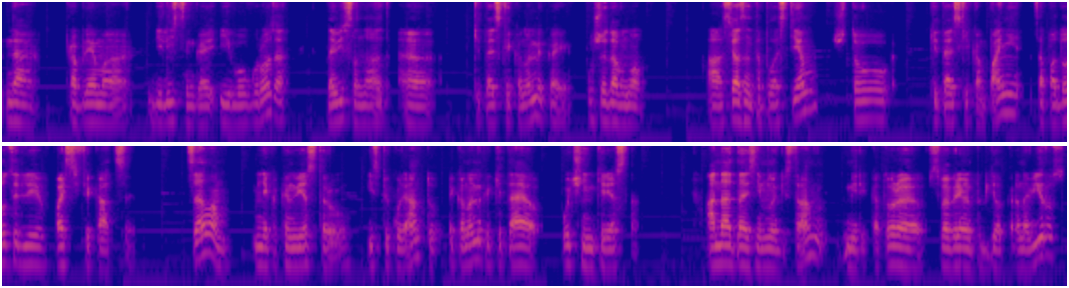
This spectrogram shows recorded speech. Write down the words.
Да, проблема делистинга и его угроза нависла над э, китайской экономикой уже давно. А связано это было с тем, что китайские компании заподозрили в фальсификации. В целом, мне как инвестору и спекулянту экономика Китая очень интересна. Она одна из немногих стран в мире, которая в свое время победила коронавирус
